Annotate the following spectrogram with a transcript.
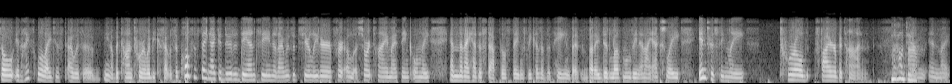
so in high school I just I was a you know baton twirler because that was the closest thing I could do to dancing and I was a cheerleader for a, a short time I think only and then I had to stop those things because of the pain but but I did love moving and I actually interestingly twirled fire baton. Oh, dear. Um, in my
